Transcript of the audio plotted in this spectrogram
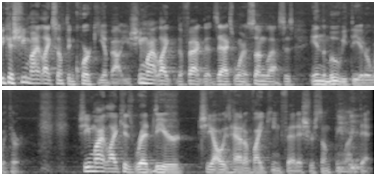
because she might like something quirky about you. She might like the fact that Zach's wearing sunglasses in the movie theater with her. She might like his red beard. She always had a Viking fetish or something like that.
